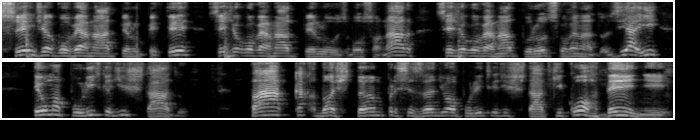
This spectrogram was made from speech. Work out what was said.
seja governado pelo PT, seja governado pelos Bolsonaro, seja governado por outros governadores. E aí tem uma política de Estado. Tá, nós estamos precisando de uma política de Estado que coordene.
